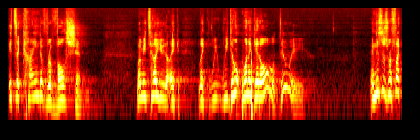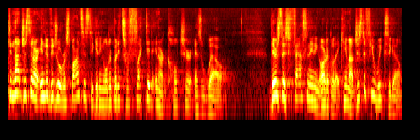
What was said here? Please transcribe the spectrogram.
it's a kind of revulsion. Let me tell you, like, like we, we don't want to get old, do we? And this is reflected not just in our individual responses to getting older, but it's reflected in our culture as well. There's this fascinating article that came out just a few weeks ago.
